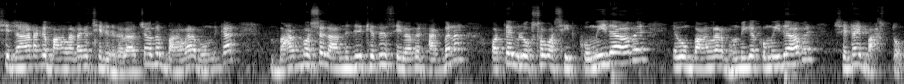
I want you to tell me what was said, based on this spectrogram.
সেই ডানাটাকে বাংলাটাকে ছেটে ফেলা হচ্ছে। অর্থাৎ বাংলার ভূমিকা ভারতবর্ষের রাজনীতির ক্ষেত্রে সেইভাবে থাকবে না। অতএব লোকসভা সিট কমিয়ে দেওয়া হবে এবং বাংলার ভূমিকা কমিয়ে দেওয়া হবে, সেটাই বাস্তব।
